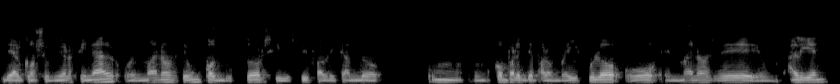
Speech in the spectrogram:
del consumidor final o en manos de un conductor si estoy fabricando un, componente para un vehículo o en manos de alguien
